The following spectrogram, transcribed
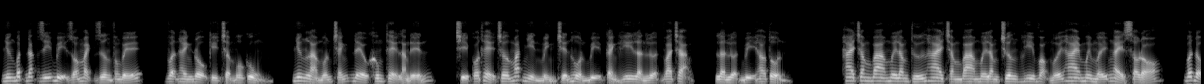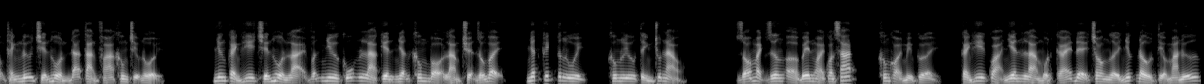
nhưng bất đắc dĩ bị gió mạch dương phong bế, vận hành độ kỳ chậm vô cùng, nhưng là muốn tránh đều không thể làm đến, chỉ có thể trơ mắt nhìn mình chiến hồn bị cảnh hy lần lượt va chạm, lần lượt bị hao tổn. 235 thứ 235 chương hy vọng mới hai mươi mấy ngày sau đó, bất động thánh nữ chiến hồn đã tàn phá không chịu nổi. Nhưng cảnh hy chiến hồn lại vẫn như cũng là kiên nhẫn không bỏ làm chuyện giống vậy, nhất kích tức lui, không lưu tình chút nào. Gió mạch dương ở bên ngoài quan sát, không khỏi mỉm cười, cảnh hy quả nhiên là một cái để cho người nhức đầu tiểu ma nữ,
